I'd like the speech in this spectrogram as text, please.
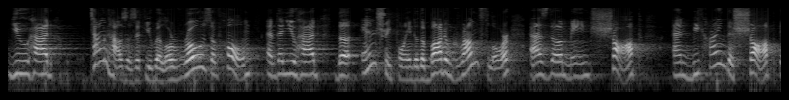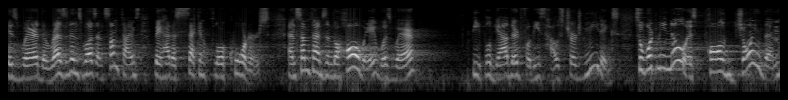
you had townhouses, if you will, or rows of home, and then you had the entry point or the bottom ground floor as the main shop. And behind the shop is where the residence was, and sometimes they had a second floor quarters. And sometimes in the hallway was where people gathered for these house church meetings. So, what we know is Paul joined them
